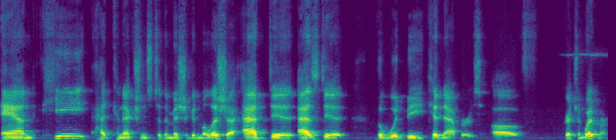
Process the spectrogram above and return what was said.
And he had connections to the Michigan militia, as did, the would be kidnappers of Gretchen Whitmer.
